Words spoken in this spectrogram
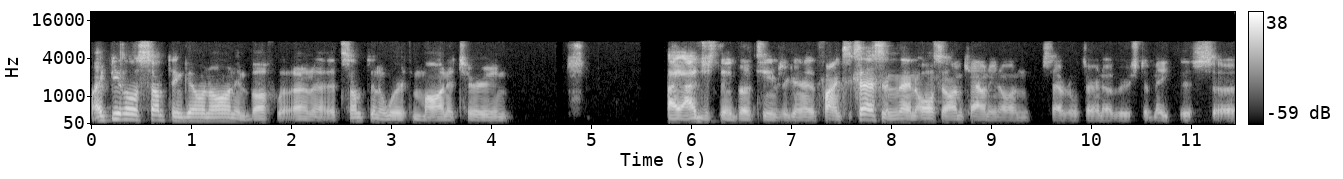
might be a little something going on in Buffalo. I don't know. It's something worth monitoring. I, I just think both teams are going to find success, and then also I'm counting on several turnovers to make this uh,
